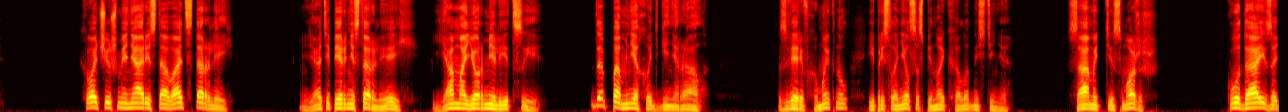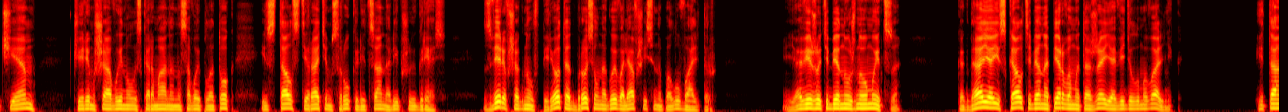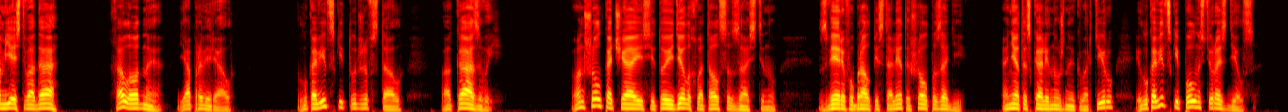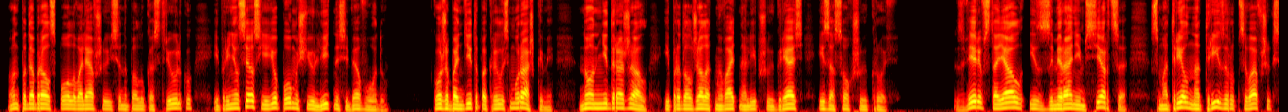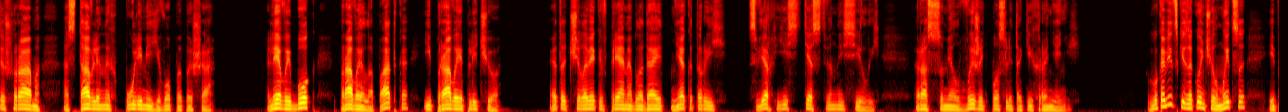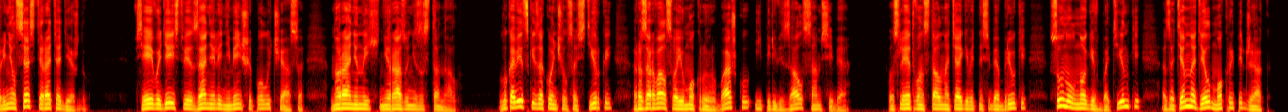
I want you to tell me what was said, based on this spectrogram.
— Хочешь меня арестовать, старлей? — Я теперь не старлей. Я майор милиции. — Да по мне хоть генерал. Зверев хмыкнул и прислонился спиной к холодной стене. — Сам идти сможешь? Куда и зачем? Черемша вынул из кармана носовой платок и стал стирать им с рук и лица налипшую грязь. Зверев шагнул вперед и отбросил ногой валявшийся на полу Вальтер. Я вижу, тебе нужно умыться. Когда я искал тебя на первом этаже, я видел умывальник. И там есть вода холодная, я проверял. Луковицкий тут же встал. Показывай. Он шел, качаясь, и то и дело хватался за стену. Зверев убрал пистолет и шел позади. Они отыскали нужную квартиру, и Луковицкий полностью разделся. Он подобрал с пола валявшуюся на полу кастрюльку и принялся с ее помощью лить на себя воду. Кожа бандита покрылась мурашками, но он не дрожал и продолжал отмывать налипшую грязь и засохшую кровь. Зверев стоял и с замиранием сердца смотрел на три зарубцевавшихся шрама, оставленных пулями его ППШ. Левый бок, правая лопатка и правое плечо. Этот человек и впрямь обладает некоторой сверхъестественной силой, раз сумел выжить после таких ранений. Луковицкий закончил мыться и принялся стирать одежду. Все его действия заняли не меньше получаса, но раненый ни разу не застонал. Луковицкий закончил со стиркой, разорвал свою мокрую рубашку и перевязал сам себя. После этого он стал натягивать на себя брюки, сунул ноги в ботинки, а затем надел мокрый пиджак.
